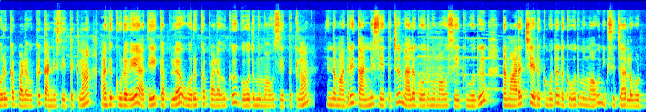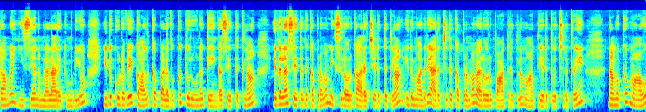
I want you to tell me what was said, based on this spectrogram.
ஒரு கப் அளவுக்கு தண்ணி சேர்த்துக்கலாம். அது கூடவே அதே கப்பில் ஒரு கப் அளவுக்கு கோதுமை மாவு சேர்த்துக்கலாம். இந்த மாதிரி தண்ணி சேர்த்துட்டு மேலே கோதுமை மாவு சேர்க்கும்போது நம்ம அரைச்சி எடுக்கும்போது அந்த கோதுமை மாவு மிக்சி ஜாரில் ஒட்டாமல் ஈஸியாக நம்மளால் அரைக்க முடியும். இது கூடவே கால் கப் அளவுக்கு துருவின தேங்காய் சேர்த்துக்கலாம். இதெல்லாம் சேர்த்ததுக்கப்புறமா மிக்சியில் ஒருக்க அரைச்சி எடுத்துக்கலாம். இது மாதிரி அரைச்சதுக்கப்புறமா வேறு ஒரு பாத்திரத்தில் மாற்றி எடுத்து வச்சுருக்கிறேன். நமக்கு மாவு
